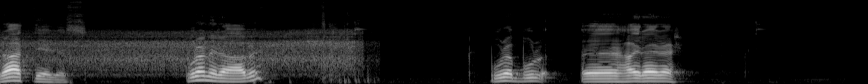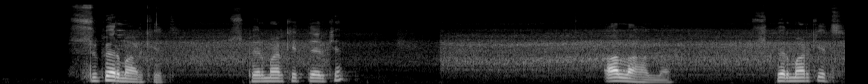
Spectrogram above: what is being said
rahatlayacağız. Bura nere abi? Bura bura e, hayır hayır hayır. Süpermarket. Süpermarket derken Allah Allah. Süpermarket.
